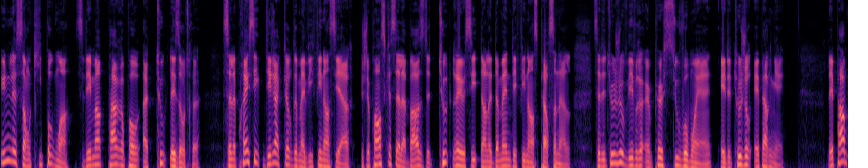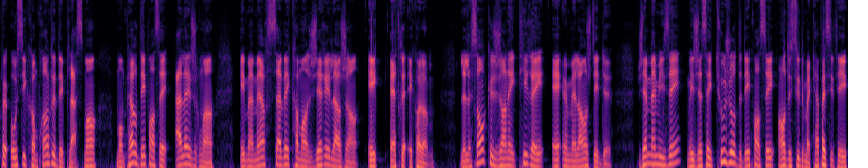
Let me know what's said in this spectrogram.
une leçon qui, pour moi, se démarque par rapport à toutes les autres. C'est le principe directeur de ma vie financière. Je pense que c'est la base de toute réussite dans le domaine des finances personnelles. C'est de toujours vivre un peu sous vos moyens et de toujours épargner. L'épargne peut aussi comprendre des placements. Mon père dépensait allègrement et ma mère savait comment gérer l'argent et être économe. La leçon que j'en ai tirée est un mélange des deux. J'aime m'amuser, mais j'essaie toujours de dépenser en dessous de ma capacité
